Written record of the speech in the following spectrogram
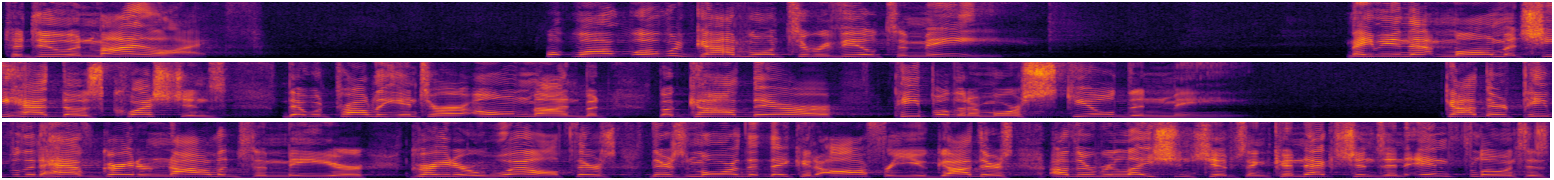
to do in my life? What, what, what would God want to reveal to me? Maybe in that moment she had those questions that would probably enter her own mind, but, but God, there are people that are more skilled than me. God, there are people that have greater knowledge than me or greater wealth. There's, there's more that they could offer you. God, there's other relationships and connections and influences.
